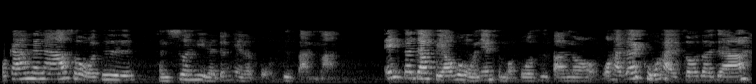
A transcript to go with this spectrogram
我刚刚跟大家说我是很顺利的就念了博士班嘛，哎，大家不要问我念什么博士班哦，我还在苦海中，大家，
